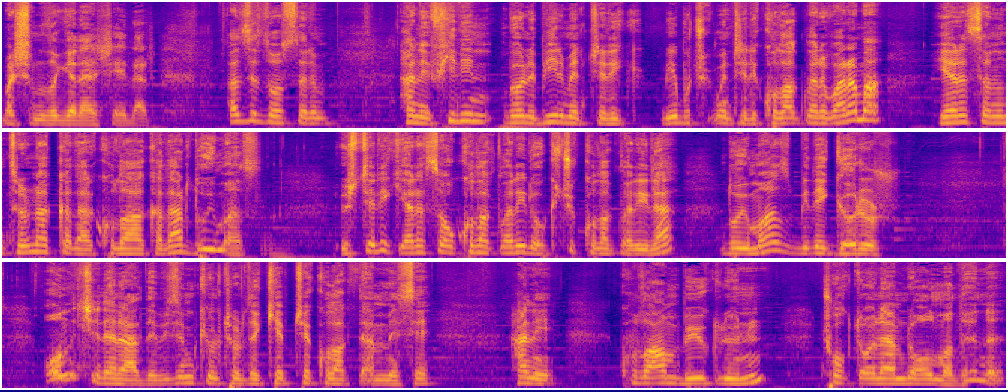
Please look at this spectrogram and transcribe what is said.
başımıza gelen şeyler. Aziz dostlarım, hani filin böyle bir metrelik, bir buçuk metrelik kulakları var ama yarasanın tırnak kadar, kulağa kadar duymaz. Üstelik yarasa o kulaklarıyla, o küçük kulaklarıyla duymaz bir de görür. Onun için herhalde bizim kültürde kepçe kulak denmesi hani kulağın büyüklüğünün çok da önemli olmadığını,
